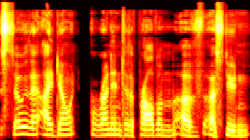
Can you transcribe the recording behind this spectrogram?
so that I don't run into the problem of a student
